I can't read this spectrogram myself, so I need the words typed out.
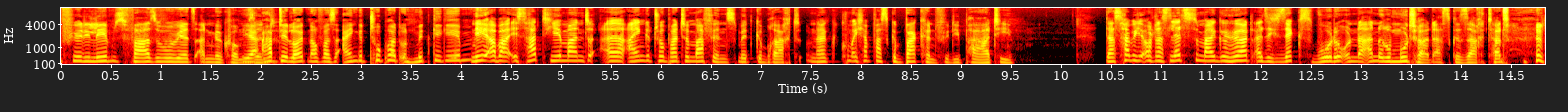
für die Lebensphase, wo wir jetzt angekommen Ja, sind. habt ihr Leuten auch was eingetuppert und mitgegeben? Nee, aber es hat jemand äh, eingetupperte Muffins mitgebracht. Und dann, guck mal, ich habe was gebacken für die Party. Das habe ich auch das letzte Mal gehört, als ich sechs wurde und eine andere Mutter das gesagt hat.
